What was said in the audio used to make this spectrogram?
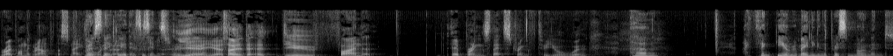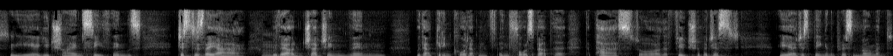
rope on the ground for the snake. For a snake, yeah, that's a Zen story. Yeah, yeah. yeah. So, uh, do you find that it brings that strength to your work? Uh, I think you're remaining in the present moment. Yeah, you try and see things just as they are mm. without judging them, without getting caught up in, in, thoughts about the, the past or the future, but just, yeah, just being in the present moment.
